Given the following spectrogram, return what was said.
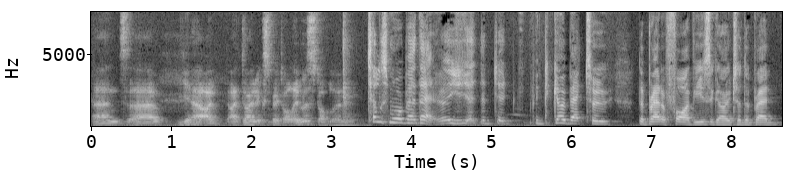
and uh, yeah, I, I, don't expect I'll ever stop learning. Tell us more about that. Uh, uh, go back to the Brad of five years ago to the Brad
